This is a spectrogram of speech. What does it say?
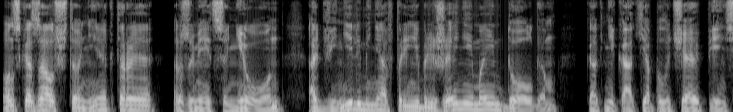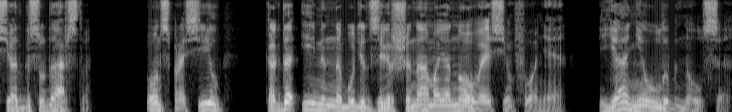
Он сказал, что некоторые, разумеется, не он, обвинили меня в пренебрежении моим долгом. Как-никак я получаю пенсию от государства. Он спросил, когда именно будет завершена моя новая симфония. Я не улыбнулся.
